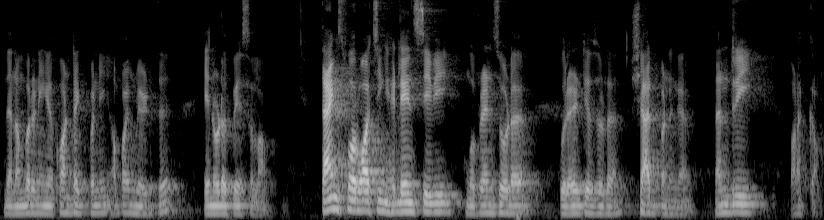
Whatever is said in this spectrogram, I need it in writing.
இந்த நம்பரை நீங்கள் காண்டாக்ட் பண்ணி அப்பாயின்மெண்ட் எடுத்து என்னோட பேசலாம். தேங்க்ஸ் ஃபார் வாட்சிங் ஹெட்லைன்ஸ் டிவி உங்கள் ஃப்ரெண்ட்ஸோட உங்கள் ரிலேட்டிவ்ஸோட ஷேர் பண்ணுங்கள் நன்றி வணக்கம்.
